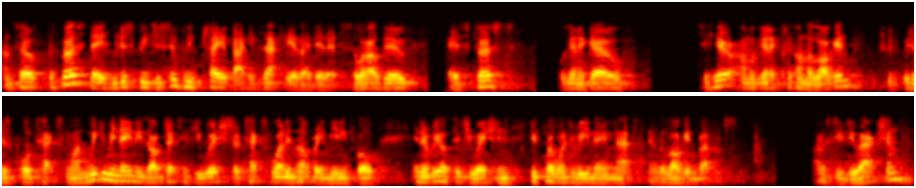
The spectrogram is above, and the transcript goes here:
And so the first stage would just be to simply play it back exactly as I did it. So what I'll do is first we're going to go to here and we're going to click on the login, which is called text1. We can rename these objects if you wish, so text1 is not very meaningful. In a real situation, you'd probably want to rename that you know, the login buttons. I'll just do do action.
